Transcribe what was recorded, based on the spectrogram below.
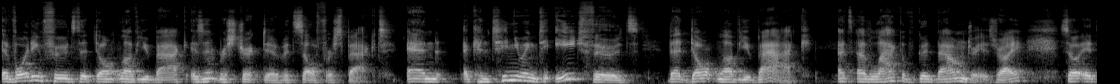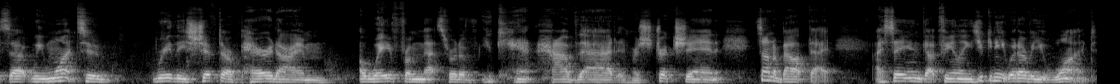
avoiding foods that don't love you back isn't restrictive, it's self respect. And continuing to eat foods that don't love you back, that's a lack of good boundaries, right? So it's, uh, we want to really shift our paradigm away from that sort of you can't have that and restriction. It's not about that. I say in gut feelings, you can eat whatever you want,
